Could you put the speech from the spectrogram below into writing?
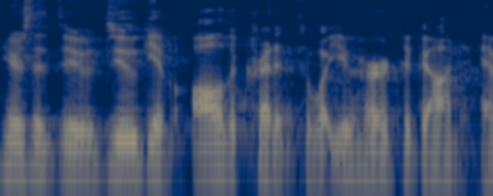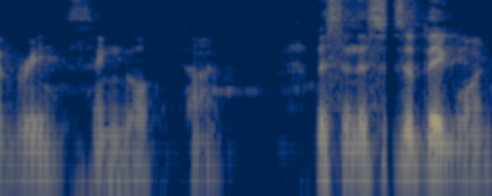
Here's the do do give all the credit to what you heard to God every single time. Listen, this is a big one.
